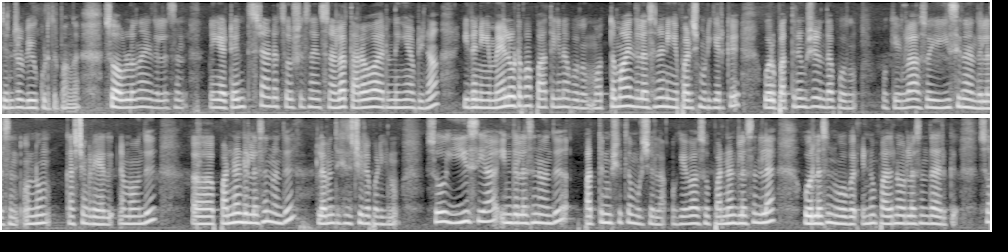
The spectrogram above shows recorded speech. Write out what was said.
ஜென்ரல் வியூ கொடுத்துருப்பாங்க. ஸோ அவ்வளோதான் இந்த லெசன் நீங்கள் டென்த் ஸ்டாண்டர்ட் சோஷியல் சயின்ஸ் நல்லா தரவாக இருந்தீங்க அப்படின்னா இதை நீங்கள் மேலோட்டமாக பார்த்தீங்கன்னா போதும். மொத்தமாக இந்த லெசனை நீங்கள் படித்து முடிக்கிறதுக்கு ஒரு பத்து நிமிஷம் இருந்தால் போதும். ஓகேங்களா ஸோ ஈஸி தான் இந்த லெசன் ஒன்றும் கஷ்டம் கிடையாது. நம்ம வந்து பன்னெண்டு லெசன் வந்து லெவன்த்து ஹிஸ்ட்ரியில் படிக்கணும். ஸோ ஈஸியாக இந்த லெசனை வந்து பத்து நிமிஷத்தில் முடிச்சிடலாம். ஓகேவா ஸோ பன்னெண்டு லெசனில் ஒரு லெசன் ஓவர் இன்னும் பதினோரு லெசன் தான் இருக்குது ஸோ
